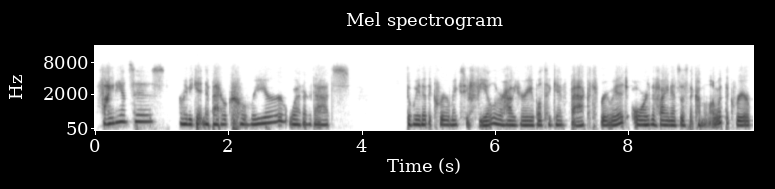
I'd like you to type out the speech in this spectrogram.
finances or maybe getting a better career, whether that's the way that the career makes you feel or how you're able to give back through it or the finances that come along with the career.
